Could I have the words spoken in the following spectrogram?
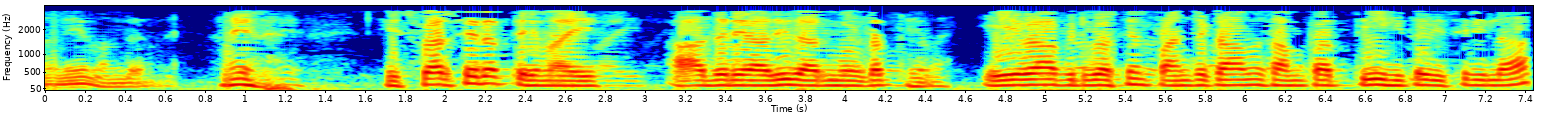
අනේ මන් දන්නේ නේද? ස්පර්ශයටත් එහෙමයි ආදරය ආදී ධර්ම වලටත් එහෙමයි. ඒවා පිටිපස්සෙන් පංචකාම සම්පත්තියේ හිත විසිරීලා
